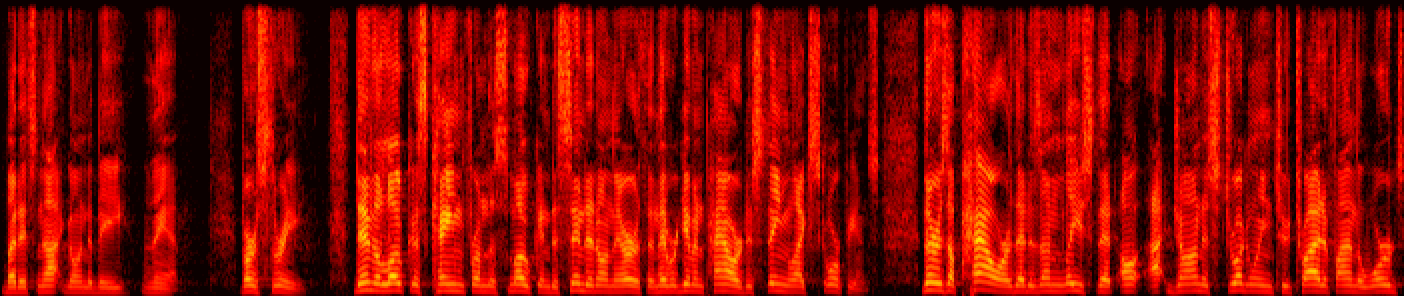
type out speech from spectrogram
but it's not going to be then. Verse 3 Then the locusts came from the smoke and descended on the earth, and they were given power to sting like scorpions. There is a power that is unleashed that uh, John is struggling to try to find the words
